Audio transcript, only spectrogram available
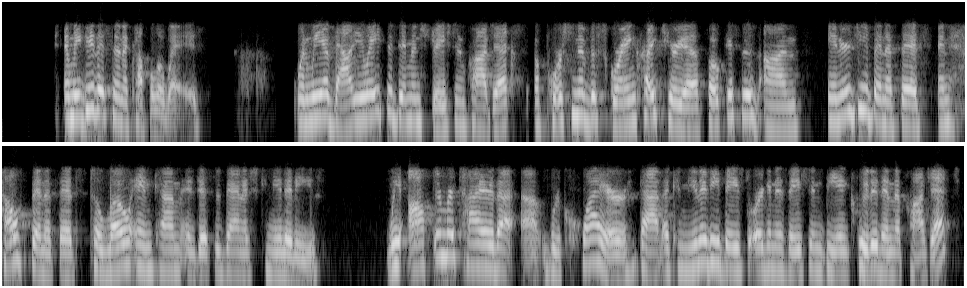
And we do this in a couple of ways. When we evaluate the demonstration projects, a portion of the scoring criteria focuses on energy benefits and health benefits to low income and disadvantaged communities. We often retire that, uh, require that a community-based organization be included in the project,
